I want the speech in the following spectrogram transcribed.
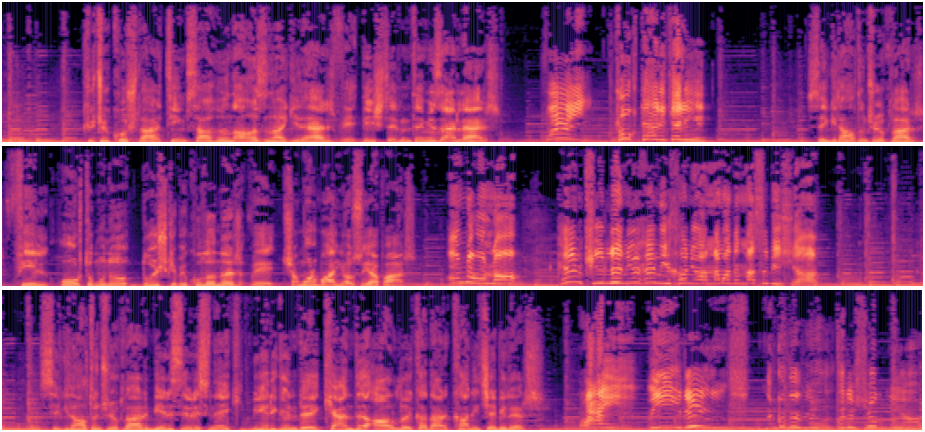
Küçük kuşlar timsahın ağzına girer ve dişlerini temizlerler. Vay çok tehlikeli. Sevgili altın çocuklar, fil hortumunu duş gibi kullanır ve çamur banyosu yapar. Allah Allah. Hem kirleniyor hem yıkanıyor anlamadım nasıl bir ya. Sevgili altın çocuklar bir sivrisinek bir günde kendi ağırlığı kadar kan içebilir. Vay iğrenç. Ne kadar öyle şey mu ya?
